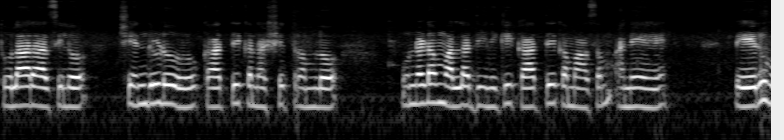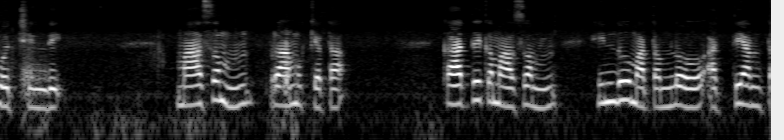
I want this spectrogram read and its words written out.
తులారాశిలో చంద్రుడు కార్తీక నక్షత్రంలో ఉండడం వల్ల దీనికి కార్తీక మాసం అనే పేరు వచ్చింది. మాసం ప్రాముఖ్యత. కార్తీక మాసం హిందూ మతంలో అత్యంత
